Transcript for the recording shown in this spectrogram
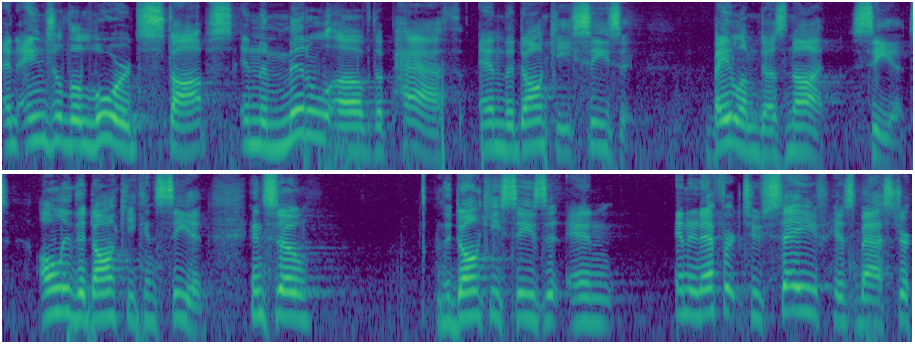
an angel of the Lord stops in the middle of the path, and the donkey sees it. Balaam does not see it. Only the donkey can see it. And so the donkey sees it and in an effort to save his master,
